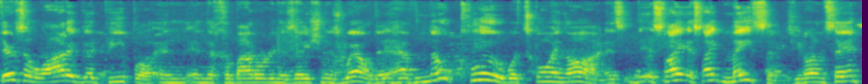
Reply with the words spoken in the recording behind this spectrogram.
there's a lot of good people in, in the Chabad organization as well that have no clue what's going on. It's, it's like it's like Masons, you know what I'm saying?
